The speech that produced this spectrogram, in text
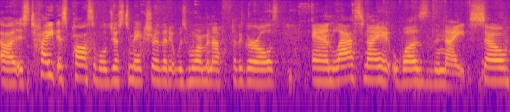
uh, as tight as possible just to make sure that it was warm enough for the girls. And last night was the night. So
